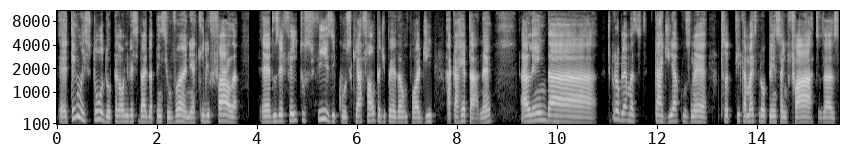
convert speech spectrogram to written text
É, tem um estudo pela Universidade da Pensilvânia que ele fala é, dos efeitos físicos que a falta de perdão pode acarretar, né? Além da, de problemas cardíacos, né? A pessoa fica mais propensa a infartos, as,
